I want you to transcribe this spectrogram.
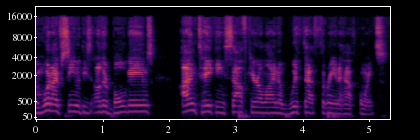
and what I've seen with these other bowl games, I'm taking South Carolina with that three and a half points.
